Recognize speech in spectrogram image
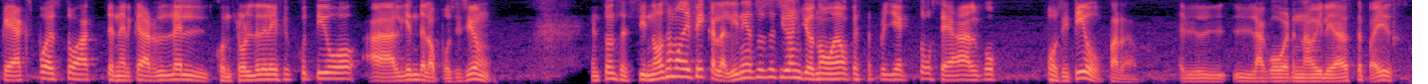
queda expuesto a tener que darle el control del Ejecutivo a alguien de la oposición. Entonces, si no se modifica la línea de sucesión, yo no veo que este proyecto sea algo positivo para el- la gobernabilidad de este país.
